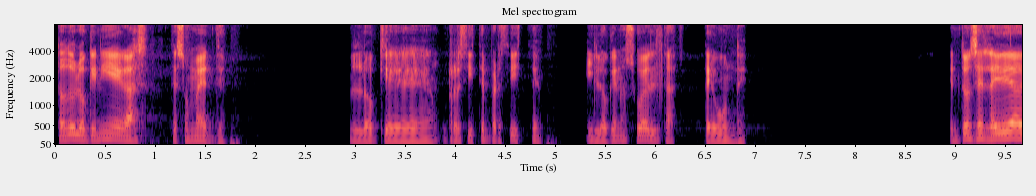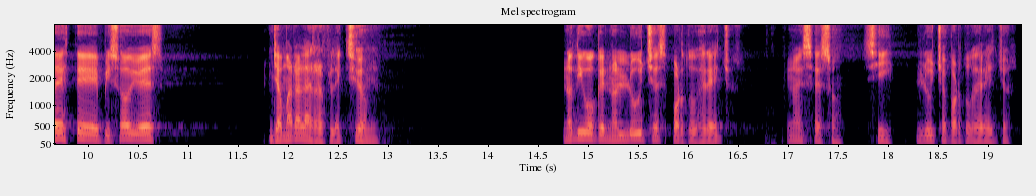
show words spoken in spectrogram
Todo lo que niegas te somete. Lo que resiste persiste. Y lo que no sueltas te hunde. Entonces la idea de este episodio es llamar a la reflexión. No digo que no luches por tus derechos. No es eso. Sí, lucha por tus derechos.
